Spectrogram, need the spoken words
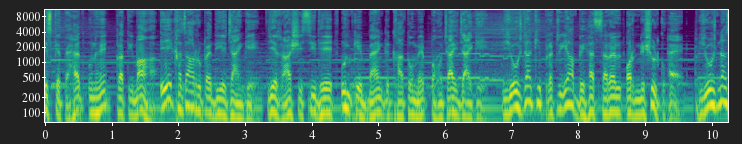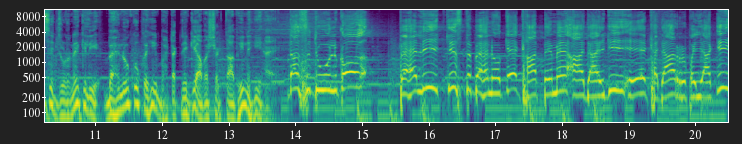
इसके तहत उन्हें प्रति माह एक हज़ार रूपए दिए जाएँगे। ये राशि सीधे उनके बैंक खातों में पहुंचाई जाएगी। योजना की प्रक्रिया बेहद सरल और निशुल्क है। योजना से जुड़ने के लिए बहनों को कहीं भटकने की आवश्यकता भी नहीं है। दस जून को पहली किस्त बहनों के खाते में आ जाएगी एक हज़ार रुपया की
